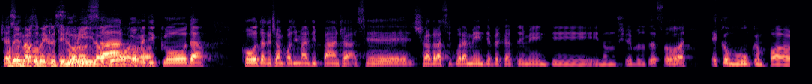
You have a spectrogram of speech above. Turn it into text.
cioè Vabbè, ma come tutti i luoghi di sa, lavoro, come eh. di Coda, Coda che c'ha un po' di mal di pancia, se ce l'avrà sicuramente perché altrimenti non uscirebbe tutte fuori. E comunque un po'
